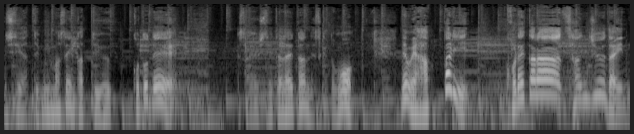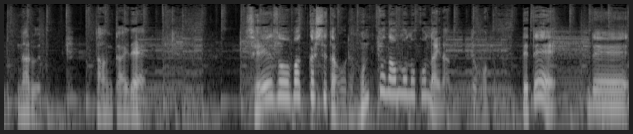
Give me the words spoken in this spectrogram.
うちでやってみませんかっていうことで採用していただいたんですけどもでもやっぱりこれから30代になる段階で製造ばっかしてたら俺本当何も残んないなって思っててで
